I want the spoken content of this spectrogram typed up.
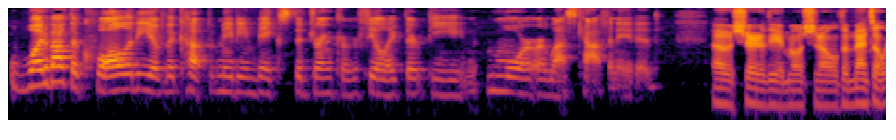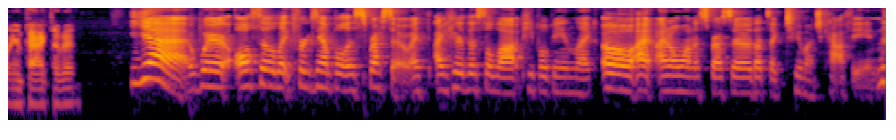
what about the quality of the cup maybe makes the drinker feel like they're being more or less caffeinated? Oh, sure. The emotional, the mental impact of it. Yeah, where also like for example, espresso. I, I hear this a lot, people being like, Oh, I, I don't want espresso, that's like too much caffeine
